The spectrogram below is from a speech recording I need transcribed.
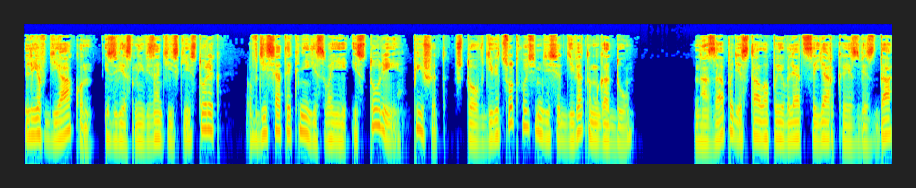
Лев Диакон, известный византийский историк, в десятой книге своей «Истории» пишет, что в 989 году на западе стала появляться яркая звезда,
